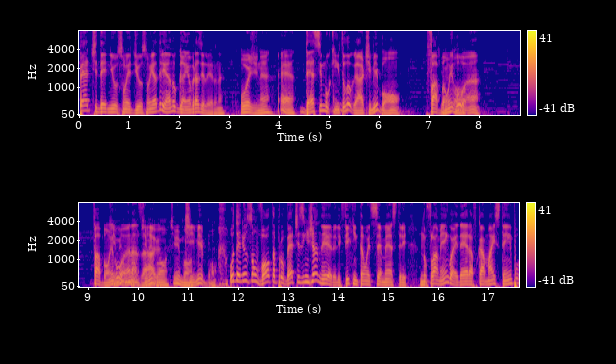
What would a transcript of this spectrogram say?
Pet, Denilson, Edilson e Adriano ganham o brasileiro, né? Hoje, né? É. 15 lugar, time bom. Fabão Time e bom. Juan. Fabão Time e Juan bom, na time zaga. bom, time bom. Time bom. O Denilson volta pro Betis em janeiro. Ele fica então esse semestre no Flamengo. A ideia era ficar mais tempo,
